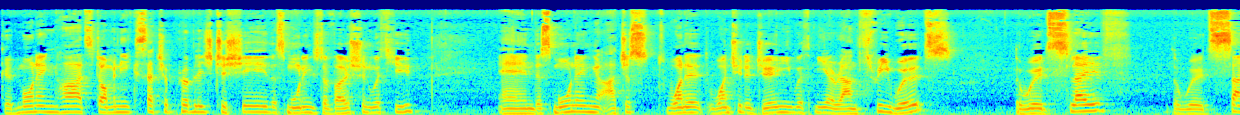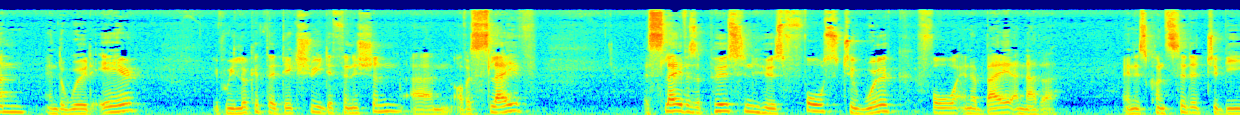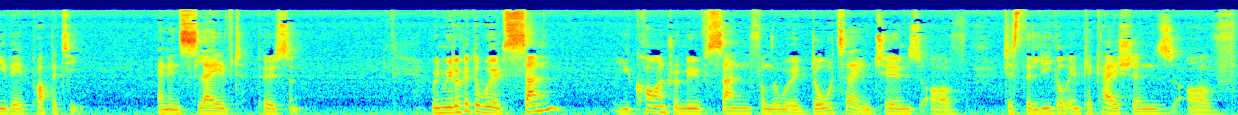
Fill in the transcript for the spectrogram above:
Good morning. Hi, it's Dominique. Such a privilege to share this morning's devotion with you. And this morning, I just wanted, want you to journey with me around three words the word slave, the word son, and the word heir. If we look at the dictionary definition um, of a slave, a slave is a person who is forced to work for and obey another and is considered to be their property, an enslaved person. When we look at the word son, you can't remove son from the word daughter in terms of just the legal implications of,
